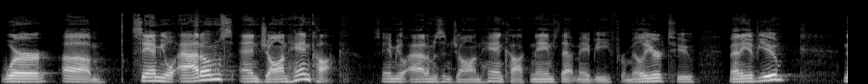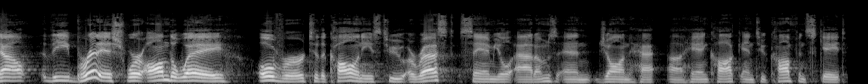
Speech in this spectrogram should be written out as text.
were um, Samuel Adams and John Hancock. Samuel Adams and John Hancock, names that may be familiar to many of you. Now, the British were on the way over to the colonies to arrest Samuel Adams and John ha- uh, Hancock and to confiscate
